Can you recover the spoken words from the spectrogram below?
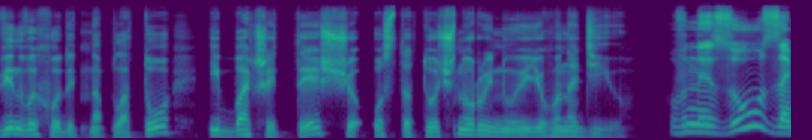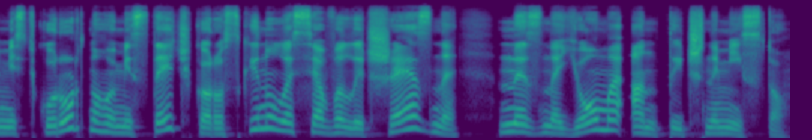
Він виходить на плато і бачить те, що остаточно руйнує його надію. Внизу, замість курортного містечка, розкинулося величезне, незнайоме античне місто.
